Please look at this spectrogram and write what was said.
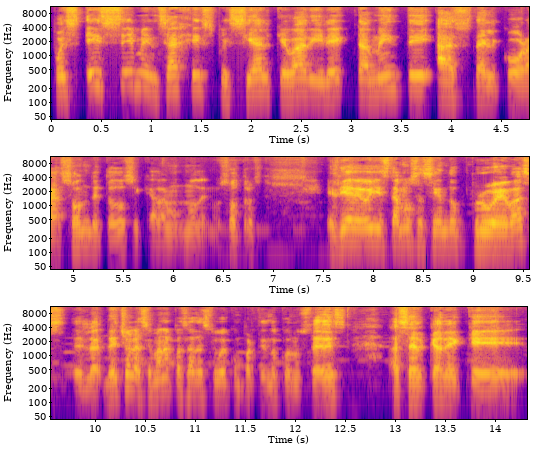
pues ese mensaje especial que va directamente hasta el corazón de todos y cada uno de nosotros. El día de hoy estamos haciendo pruebas. Eh, de hecho, la semana pasada estuve compartiendo con ustedes acerca de que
